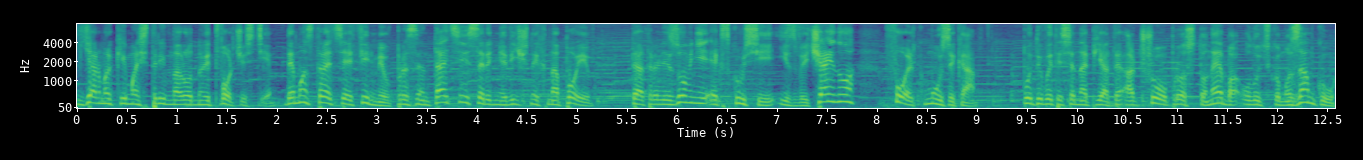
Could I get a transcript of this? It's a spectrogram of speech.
ярмарки майстрів народної творчості, демонстрація фільмів, презентації середньовічних напоїв, театралізовані екскурсії і, звичайно, фольк-музика. Подивитися на п'яте арт-шоу просто неба у Луцькому замку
